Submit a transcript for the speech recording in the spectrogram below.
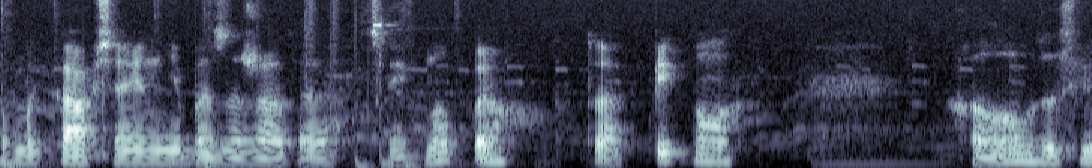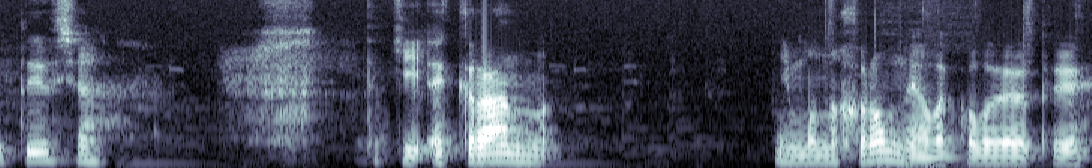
Вмикався він ніби зажати цією кнопкою. Так, пікнуло. Hello, засвітився. Такий екран і монохромний, але коли ти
